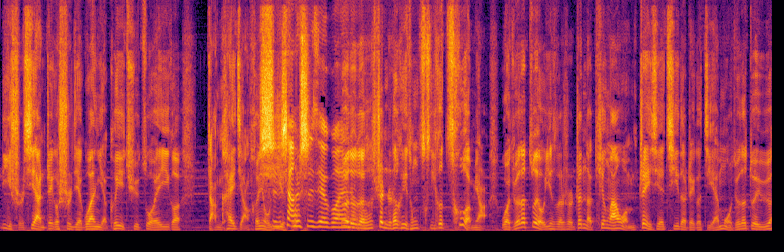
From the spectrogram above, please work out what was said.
历史线、这个世界观也可以去作为一个展开讲，很有意思。时尚世界观。对对对，甚至它可以从一个侧面。我觉得最有意思的是，真的听完我们这些期的这个节目，我觉得对于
